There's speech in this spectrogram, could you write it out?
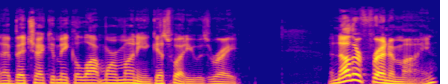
And I bet you I can make a lot more money. And guess what? He was right. Another friend of mine,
